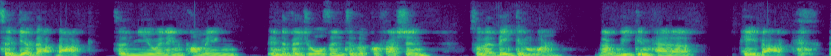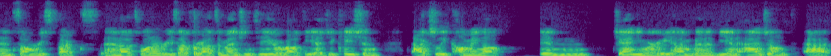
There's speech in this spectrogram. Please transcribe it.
to give that back to new and incoming individuals into the profession so that they can learn, that we can kind of pay back in some respects. And that's one of the reasons I forgot to mention to you about the education. Actually, coming up in January, I'm going to be an adjunct at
